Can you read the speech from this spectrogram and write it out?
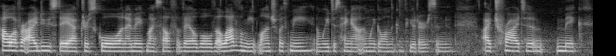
however, I do stay after school and I make myself available. A lot of them eat lunch with me and we just hang out and we go on the computers. And I try to make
